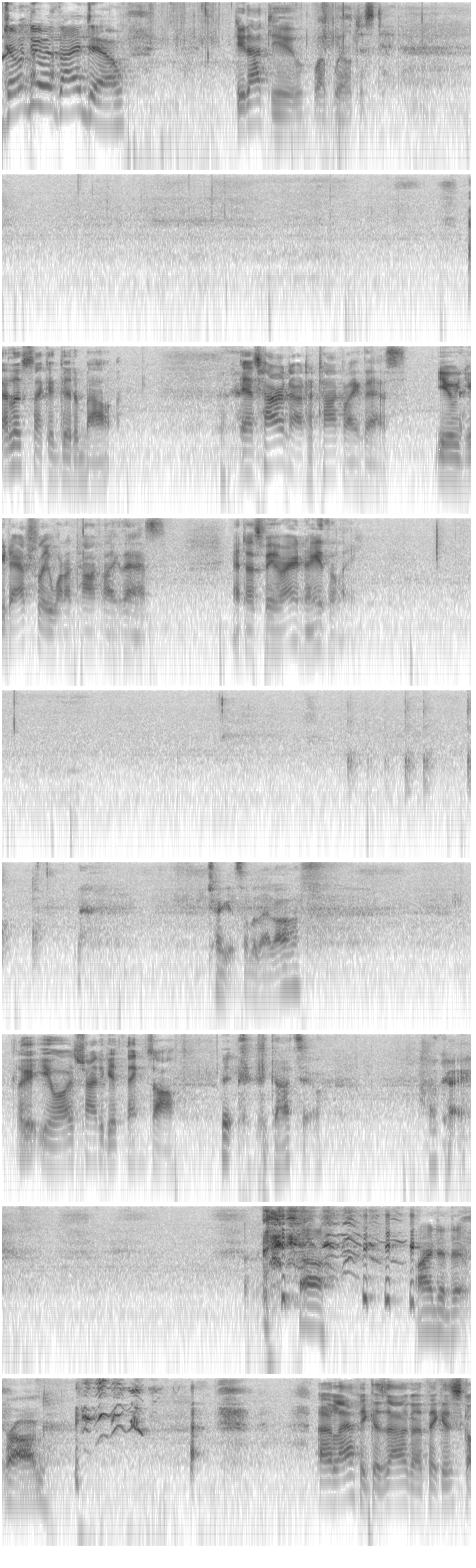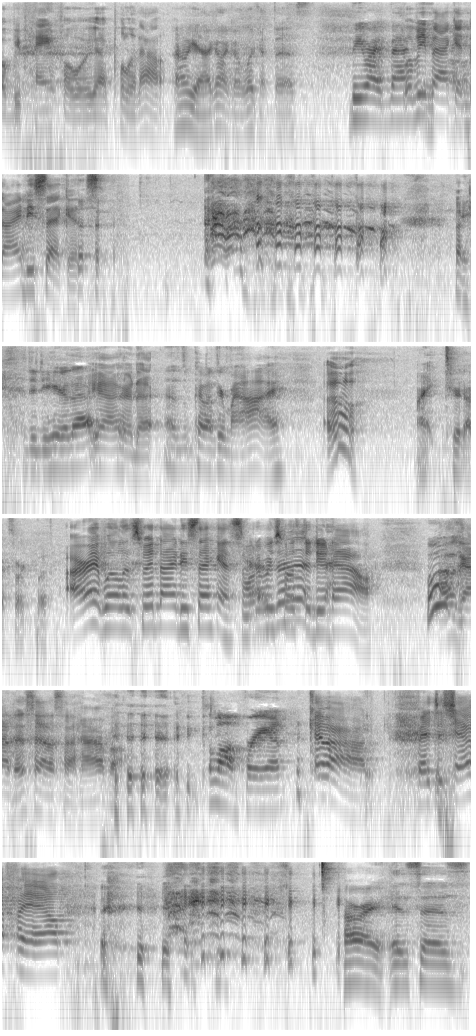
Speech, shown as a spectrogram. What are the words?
Don't do as I do. Do not do what Will just did. That looks like a good amount. It's hard not to talk like this. You you naturally want to talk like this, and just be very nasally. Try to get some of that off. Look at you, always trying to get things off. Got to. Okay. oh, I did it wrong. I'm laughing because I'm gonna think it's gonna be painful when we gotta pull it out. Oh yeah, I gotta go look at this. Be right back. We'll be back in 90 seconds. Did you hear that? Yeah, I heard that. That's coming through my eye. Oh. My tear ducts work with. All right, well, it's been 90 seconds. What are we supposed it. to do now? Oh God, that sounds so horrible. Come on, Fran. Come on, Mr. Sheffield. All right, it says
